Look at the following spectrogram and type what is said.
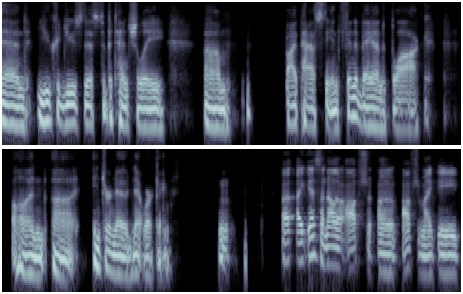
and you could use this to potentially um, bypass the InfiniBand block on uh, internode networking. Hmm. Uh, I guess another option uh, option might be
